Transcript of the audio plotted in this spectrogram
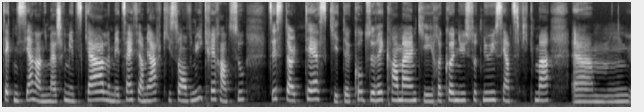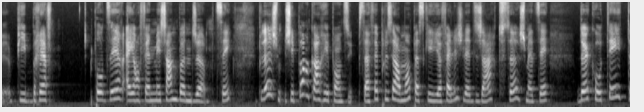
techniciens en imagerie médicale, médecins, infirmières qui sont venus écrire en dessous. Tu sais, c'est un test qui est de courte quand même, qui est reconnu, soutenu scientifiquement. Euh, puis bref, pour dire, hey, on fait une méchante bonne job, tu sais. Puis là, j'ai pas encore répondu. Puis ça fait plusieurs mois parce qu'il a fallu que je le digère, tout ça. Je me disais, d'un côté, tu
